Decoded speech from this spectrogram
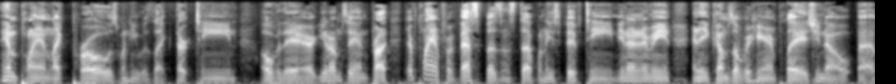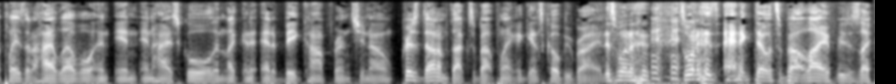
Him playing like pros when he was like 13 over there, you know what I'm saying? Probably they're playing for Vespas and stuff when he's 15, you know what I mean? And he comes over here and plays, you know, uh, plays at a high level in in, in high school and like in, at a big conference, you know. Chris Dunham talks about playing against Kobe Bryant. It's one of it's one of his anecdotes about life. He's just like,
